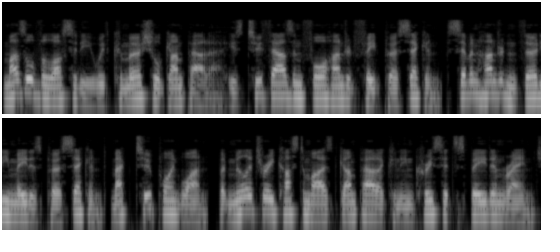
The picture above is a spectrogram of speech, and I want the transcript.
Muzzle velocity with commercial gunpowder is 2400 feet per second, 730 meters per second, Mach 2.1, but military customized gunpowder can increase its speed and range.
